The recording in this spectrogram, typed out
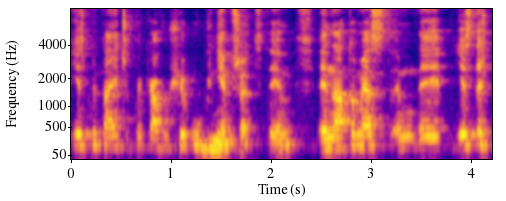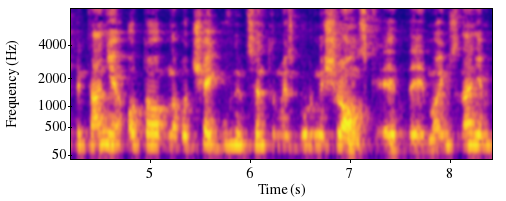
Jest pytanie, czy PKW się ugnie przed tym. Natomiast jest też pytanie o to, no bo dzisiaj głównym centrum jest Górny Śląsk. Moim zdaniem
